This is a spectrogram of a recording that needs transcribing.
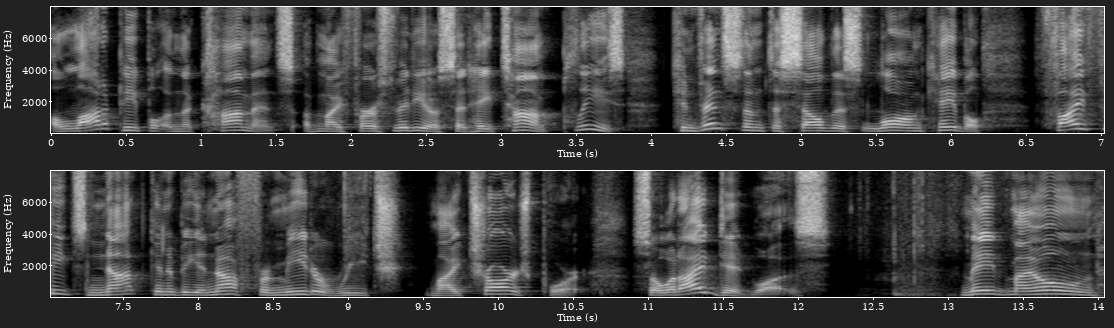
a lot of people in the comments of my first video said, hey, Tom, please convince them to sell this long cable. Five feet's not going to be enough for me to reach my charge port. So what I did was made my own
